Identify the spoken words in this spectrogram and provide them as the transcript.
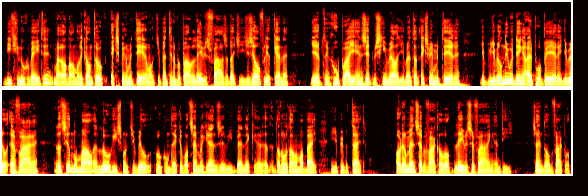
niet genoeg weten. Maar aan de andere kant ook experimenteren. Want je bent in een bepaalde levensfase dat je jezelf leert kennen. Je hebt een groep waar je in zit misschien wel. Je bent aan het experimenteren. Je, je wil nieuwe dingen uitproberen. Je wil ervaren. En dat is heel normaal en logisch. Want je wil ook ontdekken wat zijn mijn grenzen. Wie ben ik. Eh, Dat hoort er allemaal bij in je puberteit. Oudere mensen hebben vaak al wat levenservaring. En die zijn dan vaak wat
